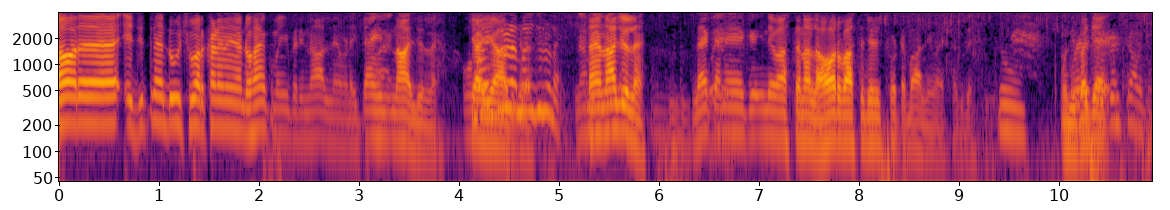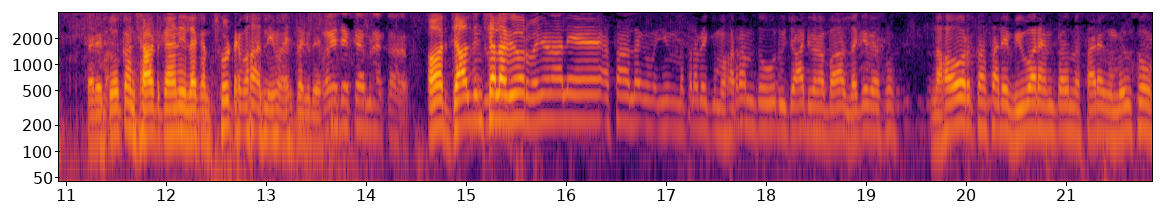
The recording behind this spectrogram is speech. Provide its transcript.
और ये जितने डू छुअर खड़े ने डोहे को मई परी नाल ने वणी ताई नाल जुलने क्या यार ताई नाल जुलने लेकिन एक इने वास्ते ना लाहौर वास्ते जेडे छोटे बाल नहीं वाई सकदे। क्यों? उनकी वजह तेरे टोकन छाट का नहीं लेकिन छोटे बाल नहीं दे कैमरा कर। और जल्द इंशाल्लाह व्यूअर वजण वाले हैं। असा लग, मतलब है कि मुहर्रम तो दो चार दिन बाद लगे वैसो लाहौर था सारे व्यूअर हैं पे सारे को मिलसो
